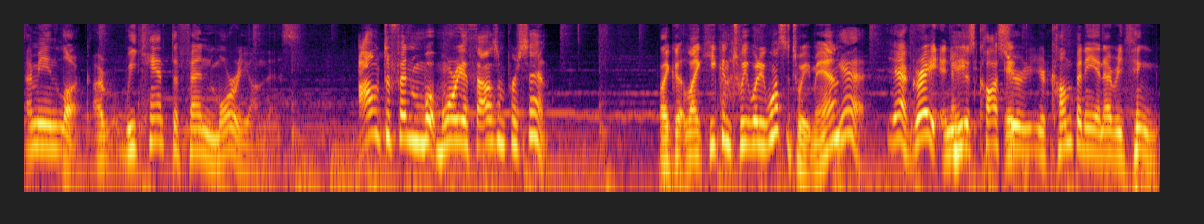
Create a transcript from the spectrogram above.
I mean, look, are, we can't defend Morey on this. I'll defend Mo- Morey a thousand percent. Like, uh, like he can tweet what he wants to tweet, man. Yeah. Yeah, great, and you He- just cost it- your your company and everything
